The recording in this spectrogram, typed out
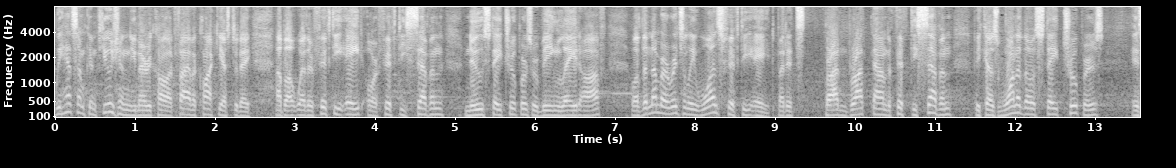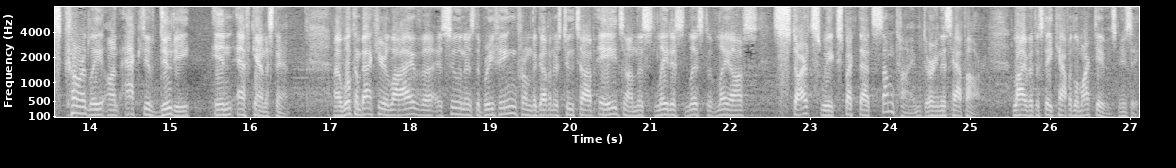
we had some confusion, you may recall, at 5 o'clock yesterday about whether 58 or 57 new state troopers were being laid off. Well, the number originally was 58, but it's brought, brought down to 57 because one of those state troopers is currently on active duty in Afghanistan. Uh, we'll come back here live uh, as soon as the briefing from the governor's two top aides on this latest list of layoffs starts. We expect that sometime during this half hour. Live at the state capitol, Mark Davis, News 8.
